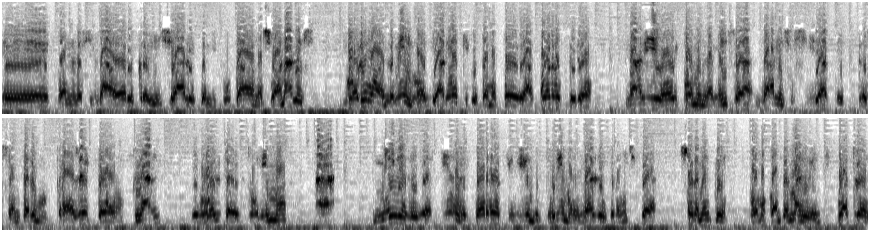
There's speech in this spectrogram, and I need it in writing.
eh, con legisladores provinciales, con diputados nacionales, y volvemos a lo mismo, el diagnóstico estamos todos de acuerdo, pero nadie hoy pone en la mesa la necesidad de presentar un proyecto, un plan de vuelta del turismo a miles de destinos de Córdoba que viven del turismo. En el Valle de Caramuchita solamente podemos contar más de 24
